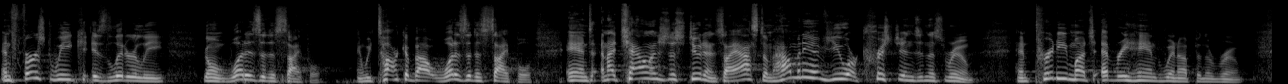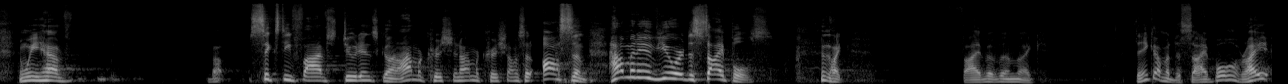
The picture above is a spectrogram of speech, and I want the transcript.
And first week is literally going, what is a disciple? And we talk about what is a disciple. And, and I challenged the students. I asked them, how many of you are Christians in this room? And pretty much every hand went up in the room. And we have about 65 students going, I'm a Christian, I'm a Christian. I said, awesome. How many of you are disciples? like five of them, like, I think I'm a disciple, right?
